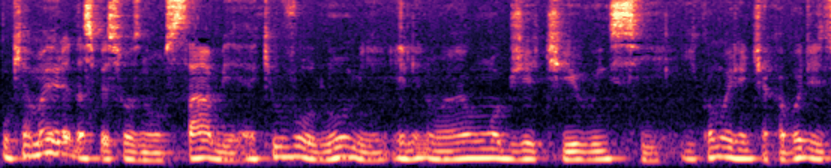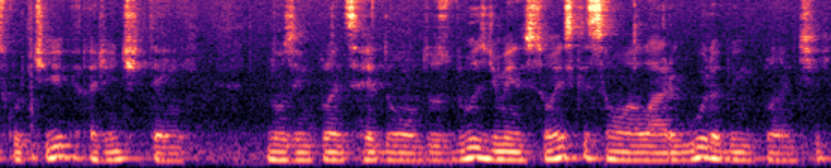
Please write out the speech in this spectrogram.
O que a maioria das pessoas não sabe é que o volume ele não é um objetivo em si. E como a gente acabou de discutir, a gente tem nos implantes redondos duas dimensões que são a largura do implante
